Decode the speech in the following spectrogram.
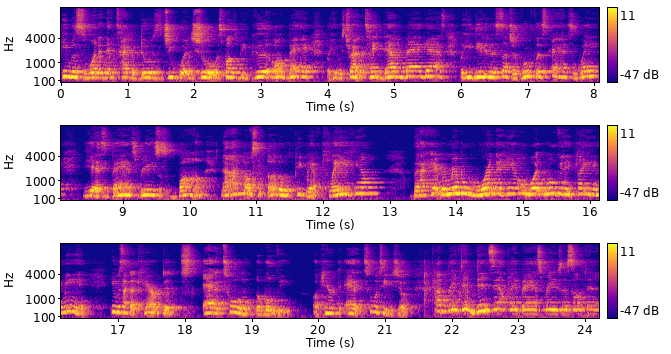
He was one of them type of dudes that you wasn't sure was supposed to be good or bad, but he was trying to take down the bad guys, but he did it in such a ruthless ass way. Yes, Bass Reeves was bomb. Now I know some other people have played him, but I can't remember where in the hell, what movie they played him in. He was like a character added to a movie or character added to a TV show. I believe didn't Denzel play Bass Reeves or something?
